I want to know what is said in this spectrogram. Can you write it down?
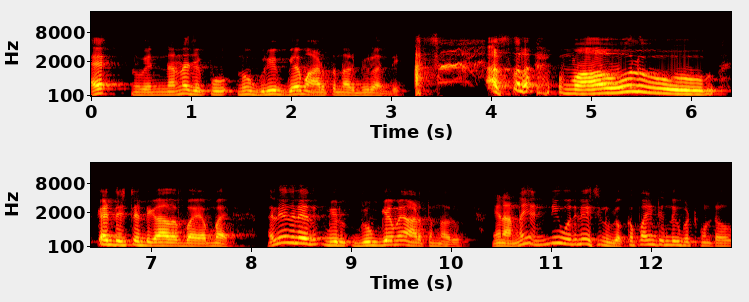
హే నువ్వు ఎన్నన్నా చెప్పు. నువ్వు గ్రూప్ గేమ్ ఆడుతున్నారు మీరు" అంది. అస్సలు మామూలు కంటెస్టెంట్ కాదబ్బా ఈ అమ్మాయి. లేదు, లేదు మీరు గ్రూప్ గేమే ఆడుతున్నారు. నేను అన్నయ్య అన్నీ వదిలేసి నువ్వు ఒక్క పాయింట్ ఎందుకు పెట్టుకుంటావు?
